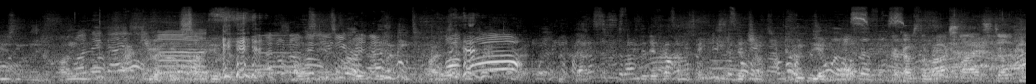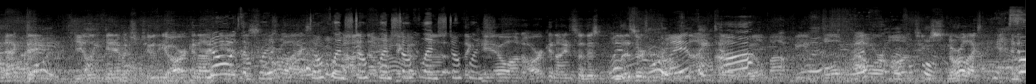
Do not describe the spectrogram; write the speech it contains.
using the accurate in some people. the difference. I think the chance could be important. Here comes the rock slide, still connecting, dealing damage to the Arcanine No, and the don't flinch. Don't flinch, don't flinch, don't flinch, the- don't the flinch. KO on Arcanine, so this Blizzard from Ninetales uh, will not be full power onto Snorlax. And oh!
